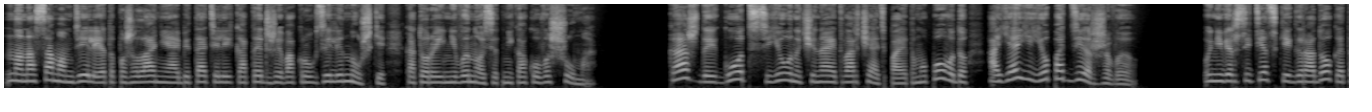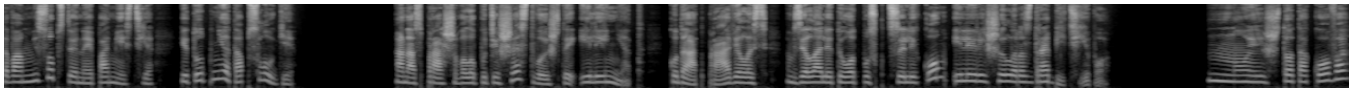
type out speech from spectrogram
но на самом деле это пожелание обитателей коттеджей вокруг зеленушки, которые не выносят никакого шума. Каждый год Сью начинает ворчать по этому поводу, а я ее поддерживаю. Университетский городок — это вам не собственное поместье, и тут нет обслуги. Она спрашивала, путешествуешь ты или нет, куда отправилась, взяла ли ты отпуск целиком или решила раздробить его. Ну и что такого?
